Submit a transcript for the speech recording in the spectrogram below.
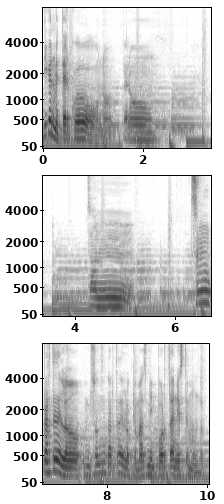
díganme terco o no, pero son son parte de lo son parte de lo que más me importa en este mundo.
